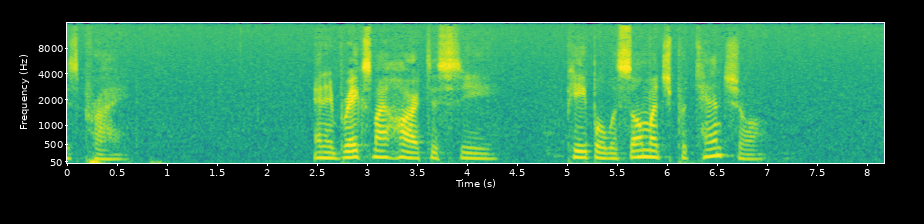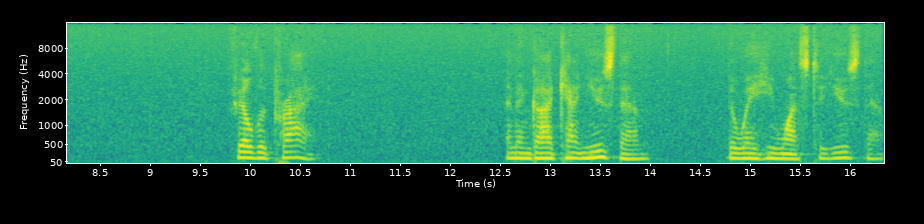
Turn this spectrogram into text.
is pride. And it breaks my heart to see people with so much potential filled with pride. And then God can't use them the way He wants to use them.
